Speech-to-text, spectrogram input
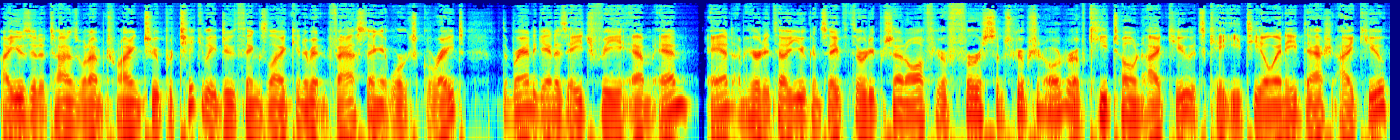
I use it at times when I'm trying to particularly do things like intermittent fasting. It works great. The brand again is HVMN, and I'm here to tell you you can save 30% off your first subscription order of Ketone IQ. It's K E T O N E IQ.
